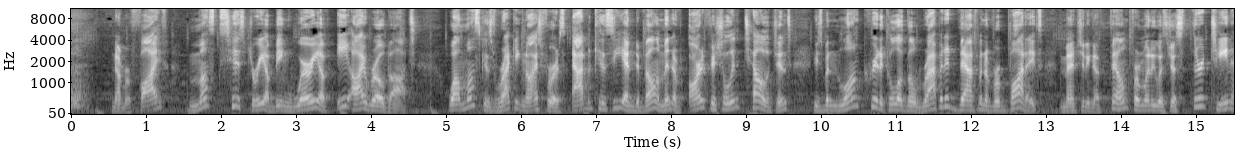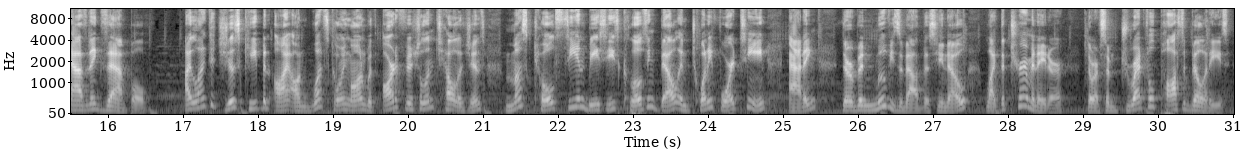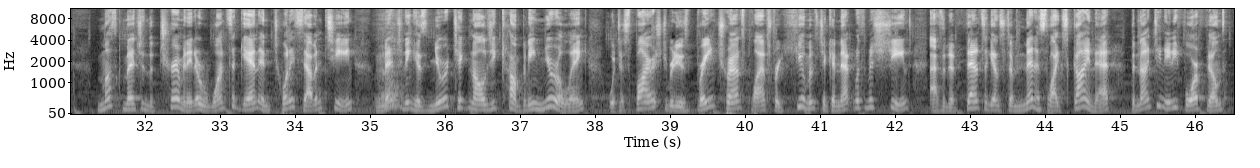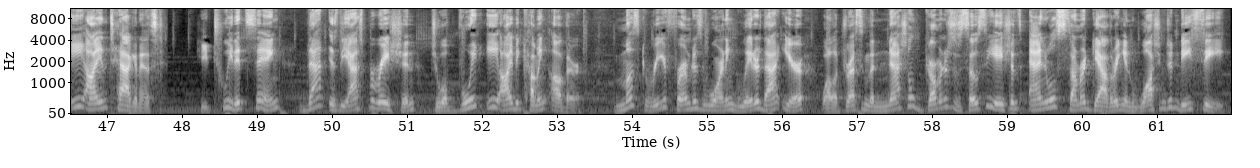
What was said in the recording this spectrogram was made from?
Number 5. Musk's history of being wary of AI robots. While Musk is recognized for his advocacy and development of artificial intelligence, he's been long critical of the rapid advancement of robotics, mentioning a film from when he was just 13 as an example. I like to just keep an eye on what's going on with artificial intelligence, Musk told CNBC's Closing Bell in 2014, adding, There have been movies about this, you know, like The Terminator. There are some dreadful possibilities. Musk mentioned the Terminator once again in 2017, mentioning his neurotechnology company Neuralink, which aspires to produce brain transplants for humans to connect with machines as a defense against a menace like Skynet, the 1984 film's AI antagonist. He tweeted saying, That is the aspiration to avoid AI becoming other. Musk reaffirmed his warning later that year while addressing the National Governors Association's annual summer gathering in Washington, D.C.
